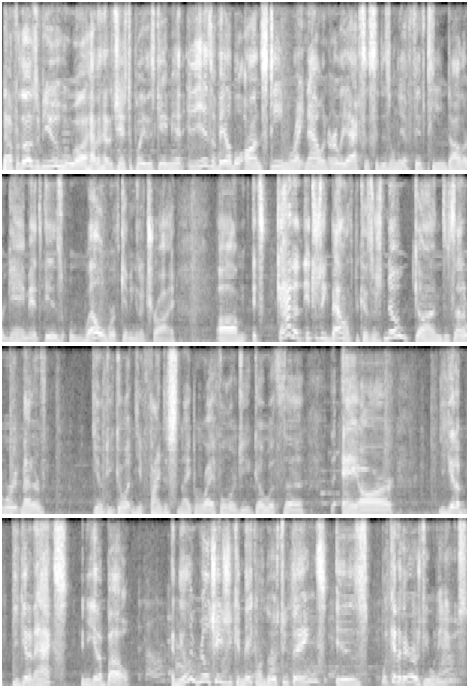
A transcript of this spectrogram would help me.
Now, for those of you who uh, haven't had a chance to play this game yet, it is available on Steam right now in early access. It is only a $15 game. It is well worth giving it a try. Um, it's got an interesting balance because there's no guns. It's not a matter of, you know, do you go out and do you find a sniper rifle or do you go with the the AR? You get a you get an axe and you get a bow. And the only real change you can make on those two things is what kind of arrows do you want to use?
